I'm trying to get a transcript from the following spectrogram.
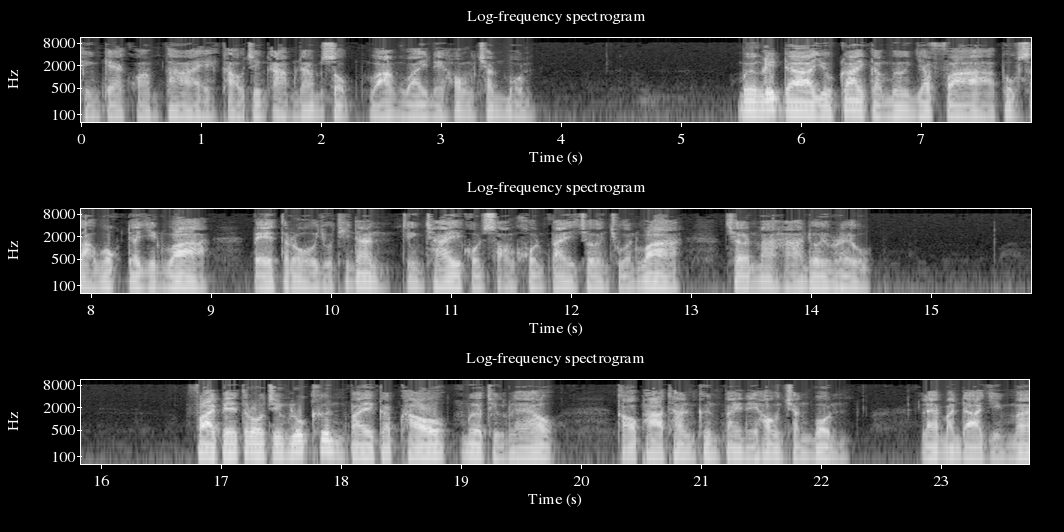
ถึงแก่ความตาย เขาจึงอาบน้ำศพวางไว้ในห้องชั้นบน เมืองลิดดาอยู่ใกล้กับเมืองยัฟฟา พวกสาวกได้ยินว่า เปโตรอยู่ที่นั่นจึงใช้คนสองคนไปเชิญชวนว่า เชิญมาหาโดยเร็ว ฝ่ายเปโตรจึงลุกขึ้นไปกับเขาเมื่อถึงแล้ว เขาพาท่านขึ้นไปในห้องชั้นบน และบรรดาหญิงไม้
